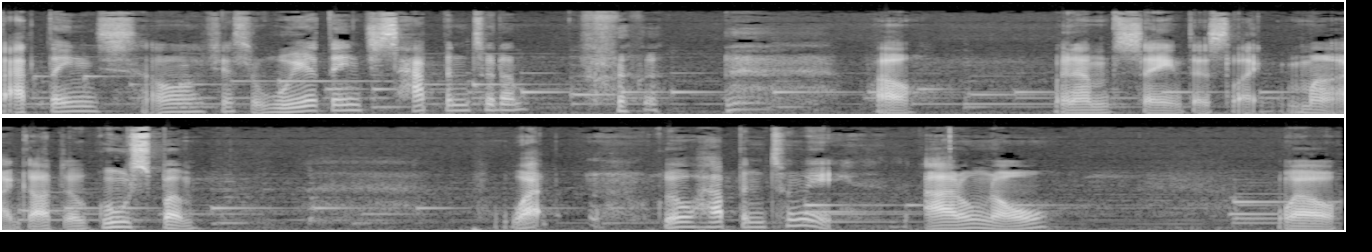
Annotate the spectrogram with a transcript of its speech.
bad things or just weird things just happen to them well when i'm saying this like my i got a goosebump what will happen to me i don't know well,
